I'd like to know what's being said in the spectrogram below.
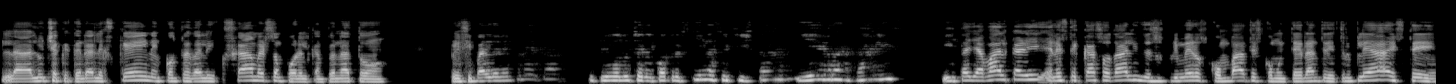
la lucha que tendrá Alex Kane en contra de Alex Hammerson por el campeonato principal de la empresa. Última lucha de cuatro esquinas, Sexistar, Hiebra, Dalis y Taya Valkyrie. En este caso, Dalis de sus primeros combates como integrante de AAA. Este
